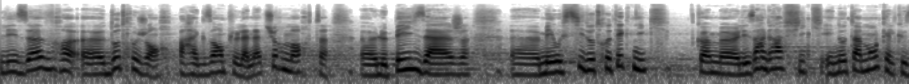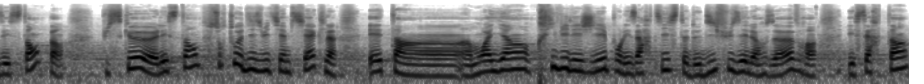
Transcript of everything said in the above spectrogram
les œuvres euh, d'autres genres, par exemple la nature morte, euh, le paysage, mais aussi d'autres techniques comme euh, les arts graphiques et notamment quelques estampes, puisque euh, l'estampe, surtout au XVIIIe siècle, est un, moyen privilégié pour les artistes de diffuser leurs œuvres. Et certains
